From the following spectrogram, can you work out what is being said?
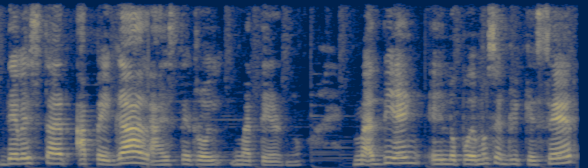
debe estar apegado a este rol materno. Más bien eh, lo podemos enriquecer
